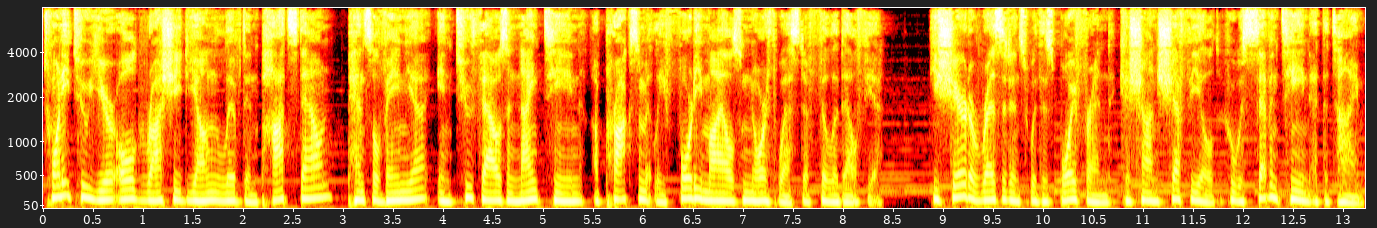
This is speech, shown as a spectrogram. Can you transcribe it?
22-year-old Rashid Young lived in Pottstown, Pennsylvania in 2019, approximately 40 miles northwest of Philadelphia. He shared a residence with his boyfriend, Kashan Sheffield, who was 17 at the time.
